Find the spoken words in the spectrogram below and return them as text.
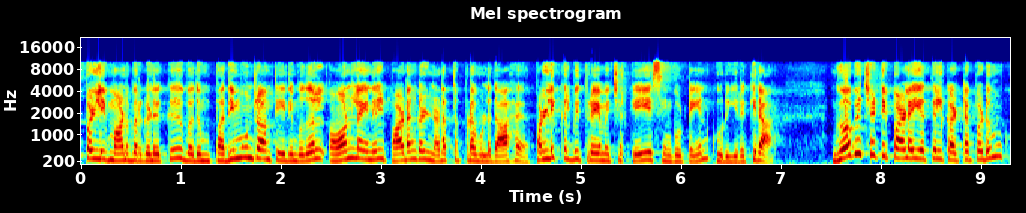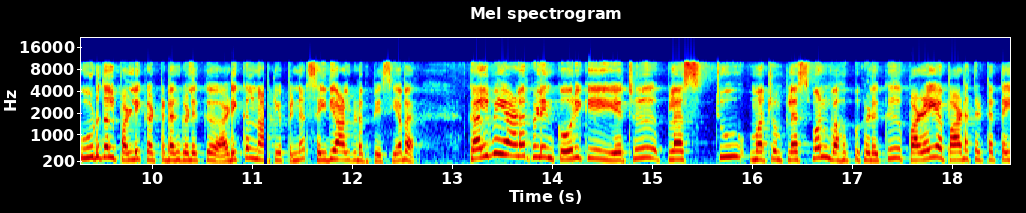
பள்ளி மாணவர்களுக்கு வரும் பதிமூன்றாம் தேதி முதல் ஆன்லைனில் பாடங்கள் நடத்தப்பட உள்ளதாக பள்ளிக்கல்வித்துறை அமைச்சர் கே ஏ செங்கோட்டையன் கூறியிருக்கிறார். கோபிச்செட்டிப்பாளையத்தில் கட்டப்படும் கூடுதல் பள்ளி கட்டடங்களுக்கு அடிக்கல் நாட்டிய பின்னர் செய்தியாளர்களிடம் பேசிய அவர் கல்வியாளர்களின் கோரிக்கையை ஏற்று பிளஸ் டூ மற்றும் பிளஸ் ஒன் வகுப்புகளுக்கு பழைய பாடத்திட்டத்தை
